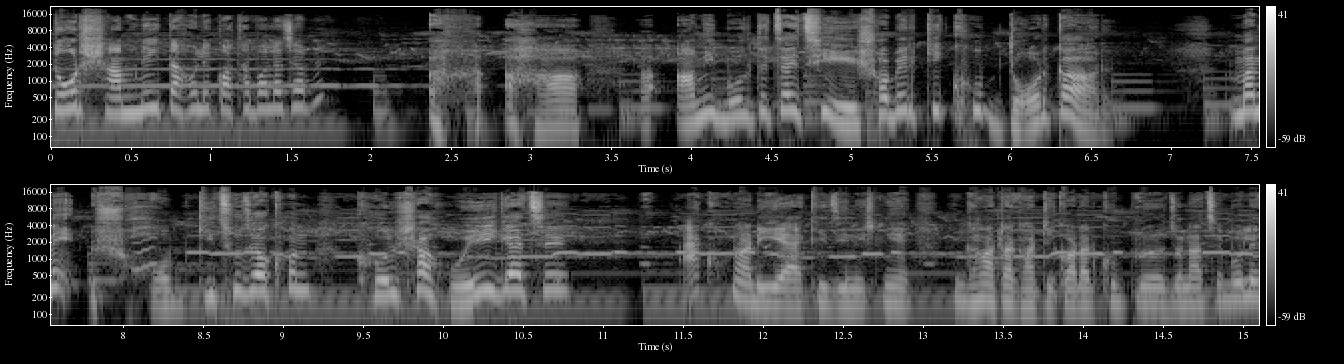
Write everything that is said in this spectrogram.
তোর সামনেই তাহলে কথা বলা যাবে? আ- আমি বলতে চাইছি এসবের কি খুব দরকার? মানে সব কিছু যখন খোলসা হয়েই গেছে এখন আর এই একই জিনিস নিয়ে ঘাঁটাঘাঁটি করার খুব প্রয়োজন আছে বলে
